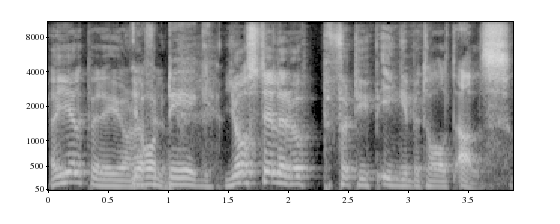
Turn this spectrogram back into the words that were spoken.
Jag hjälper dig att göra den här filmen. Jag ställer upp för typ inget betalt alls.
